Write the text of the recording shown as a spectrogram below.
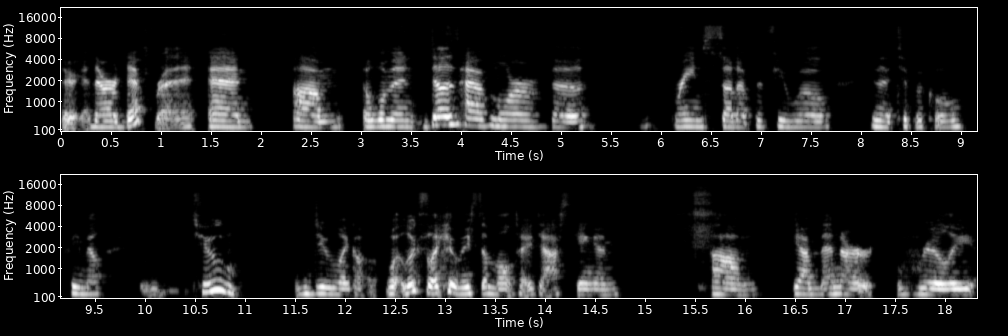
they're they're different. And um, a woman does have more of the brain setup, if you will, than a typical female to do like a, what looks like at least a multitasking and um yeah men are really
